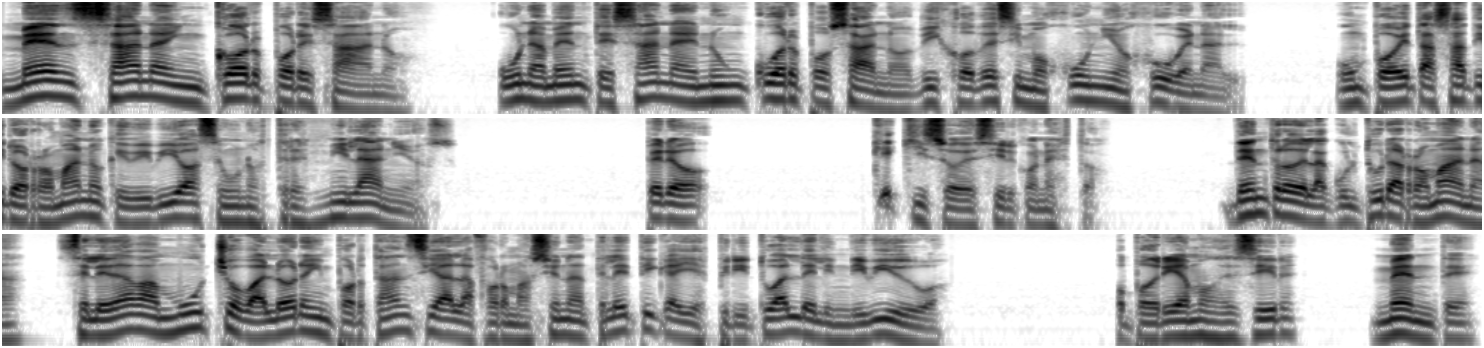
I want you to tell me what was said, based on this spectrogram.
Mens sana in corpore sano. Una mente sana en un cuerpo sano, dijo décimo junio Juvenal, un poeta sátiro romano que vivió hace unos 3.000 años. Pero, ¿qué quiso decir con esto? Dentro de la cultura romana se le daba mucho valor e importancia a la formación atlética y espiritual del individuo, o podríamos decir mente,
